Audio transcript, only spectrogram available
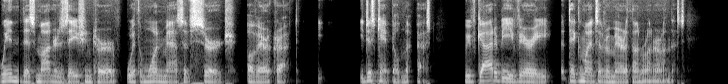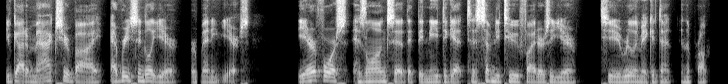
win this modernization curve with one massive surge of aircraft. You just can't build them that fast. We've got to be very, take the mindset of a marathon runner on this. You've got to max your buy every single year for many years. The Air Force has long said that they need to get to 72 fighters a year to really make a dent in the problem.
